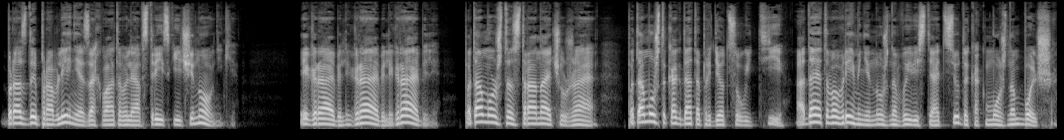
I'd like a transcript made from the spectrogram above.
бразды правления захватывали австрийские чиновники. И грабили, грабили, грабили, потому что страна чужая, потому что когда-то придется уйти, а до этого времени нужно вывести отсюда как можно больше.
